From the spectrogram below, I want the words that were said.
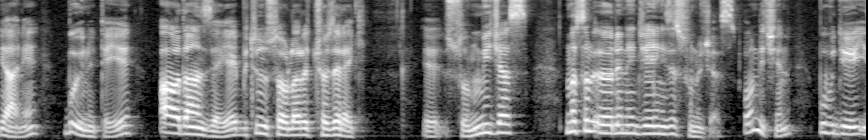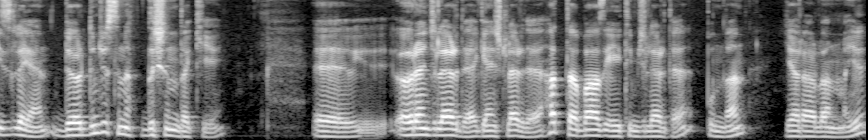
Yani bu üniteyi A'dan Z'ye bütün soruları çözerek e, sunmayacağız. Nasıl öğreneceğinizi sunacağız. Onun için bu videoyu izleyen 4. sınıf dışındaki e, öğrenciler de, gençler de hatta bazı eğitimciler de bundan yararlanmayı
